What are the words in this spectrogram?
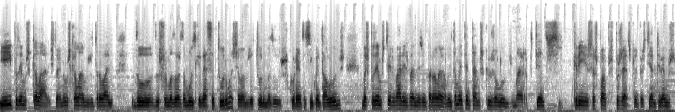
E aí podemos escalar, isto é, não escalamos o trabalho do- dos formadores da música dessa turma, chamamos a turma dos 40, 50 alunos, mas podemos ter várias bandas em paralelo. E também tentamos que os alunos mais repetentes criem os seus próprios projetos. Por exemplo, este ano tivemos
